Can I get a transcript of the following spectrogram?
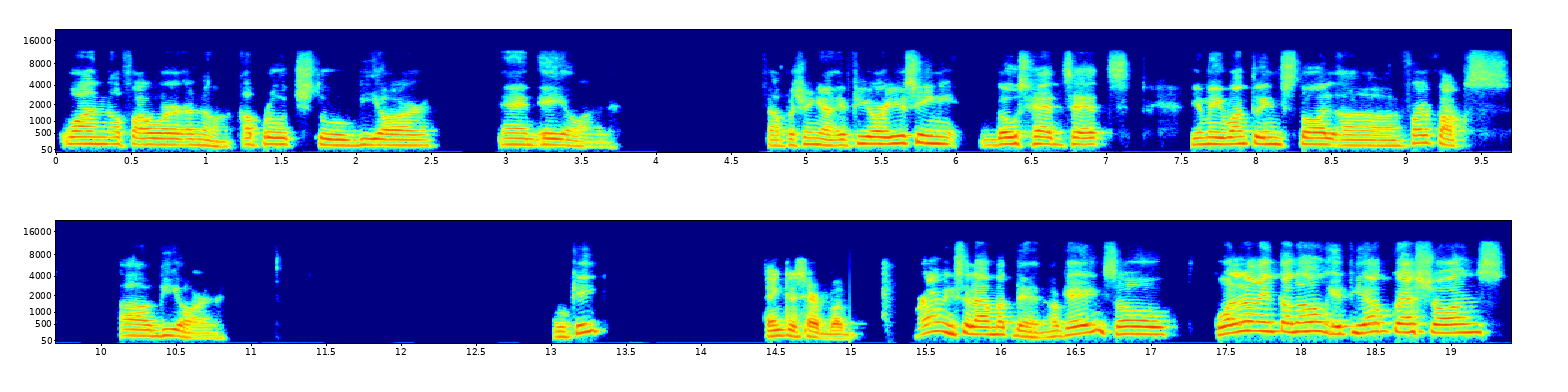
one of our ano, approach to VR and AR. Tapos yun nga, if you are using those headsets, you may want to install uh, Firefox uh, VR. Okay? Thank you, Sir Bob. Maraming salamat din. Okay? So, kung wala na kayong tanong, if you have questions,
